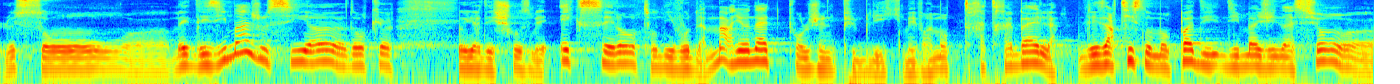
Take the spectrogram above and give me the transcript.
le son, mais des images aussi. Hein, donc, il y a des choses mais excellentes au niveau de la marionnette pour le jeune public, mais vraiment très très belles. Les artistes ne manquent pas d'imagination euh,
